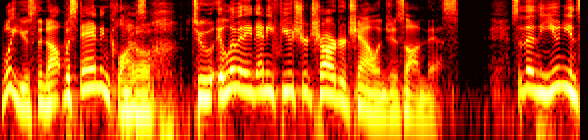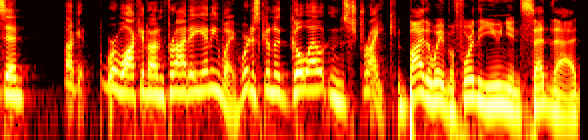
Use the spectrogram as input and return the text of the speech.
we'll use the notwithstanding clause to eliminate any future charter challenges on this. So then the union said, Fuck it, we're walking on Friday anyway. We're just going to go out and strike. By the way, before the union said that,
